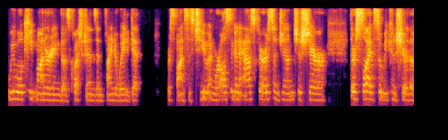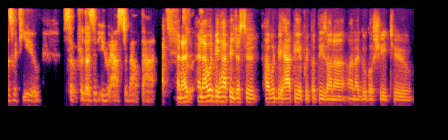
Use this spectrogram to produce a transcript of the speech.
we will keep monitoring those questions and find a way to get responses to you. And we're also going to ask Faris and Jim to share their slides so we can share those with you. So for those of you who asked about that. And I and I would be happy just to I would be happy if we put these on a on a Google sheet to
